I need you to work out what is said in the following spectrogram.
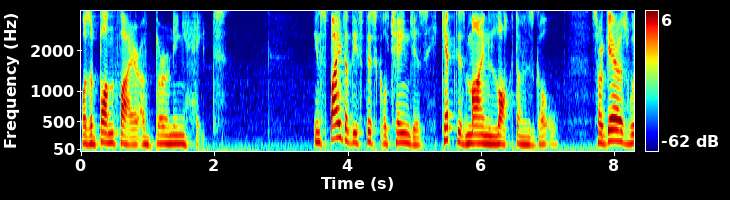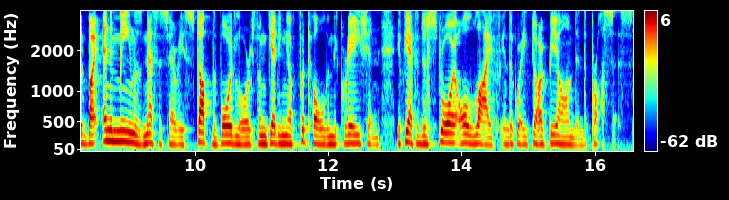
was a bonfire of burning hate. In spite of these physical changes, he kept his mind locked on his goal. Sargeras would by any means necessary stop the Void Lords from getting a foothold in the creation if he had to destroy all life in the Great Dark Beyond in the process.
